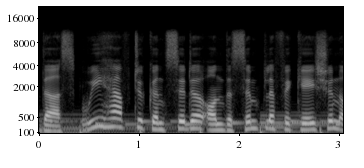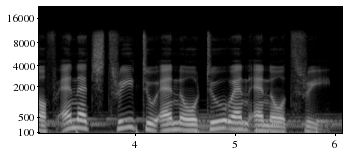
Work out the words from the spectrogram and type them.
Thus, we have to consider on the simplification of NH3 to NO2 and NO3.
